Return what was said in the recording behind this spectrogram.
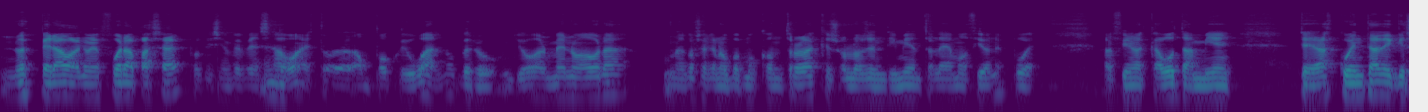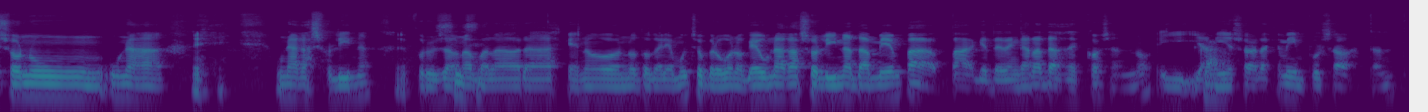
no esperaba que me fuera a pasar, porque siempre pensaba, bueno, esto da un poco igual, ¿no? Pero yo al menos ahora una cosa que no podemos controlar, que son los sentimientos, las emociones, pues al fin y al cabo también te das cuenta de que son una, una gasolina, por usar una palabra que no, tocaría mucho, pero bueno, que es una gasolina también para que te den ganas de hacer cosas, ¿no? Y, a mí eso la verdad es que me impulsa bastante.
